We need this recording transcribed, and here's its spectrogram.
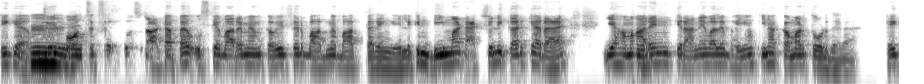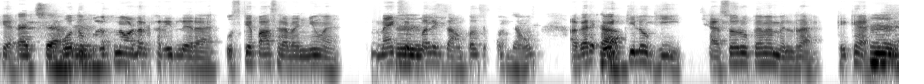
ठीक है जो एक बहुत सक्सेसफुल स्टार्टअप है उसके बारे में हम कभी फिर बाद में बात करेंगे लेकिन डीमार्ट एक्चुअली कर क्या रहा है ये हमारे इन किराने वाले भाइयों की ना कमर तोड़ दे रहा है ठीक है? अच्छा, वो तो बल्क में ऑर्डर खरीद ले रहा है उसके पास रेवेन्यू है। मैं एक सिंपल एग्ज़ाम्पल से समझाऊं अगर हाँ। एक किलो घी छह सौ रुपए में मिल रहा है ठीक है? हम्म,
